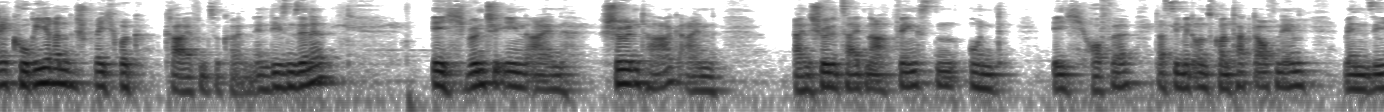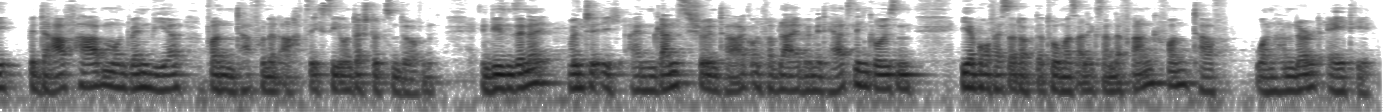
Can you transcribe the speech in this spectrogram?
rekurrieren, sprich rückgreifen zu können. In diesem Sinne, ich wünsche Ihnen einen schönen Tag, ein, eine schöne Zeit nach Pfingsten und ich hoffe, dass Sie mit uns Kontakt aufnehmen, wenn Sie Bedarf haben und wenn wir von TAF 180 Sie unterstützen dürfen. In diesem Sinne wünsche ich einen ganz schönen Tag und verbleibe mit herzlichen Grüßen Ihr Professor Dr. Thomas Alexander Frank von TAF 180.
